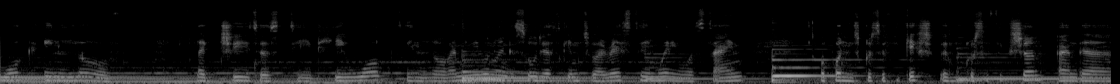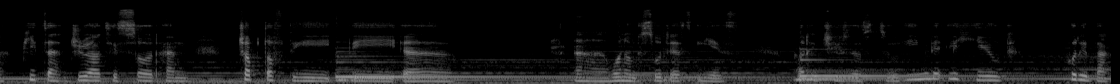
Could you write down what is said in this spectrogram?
walk in love like Jesus did. He walked in love. I mean, even when the soldiers came to arrest him when it was time upon his crucifixion, um, crucifixion and uh, Peter drew out his sword and chopped off the the uh, uh, one of the soldiers' ears. What did Jesus do? He immediately healed, put it back,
